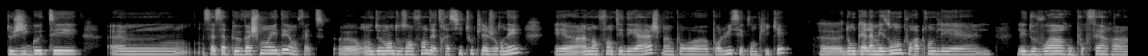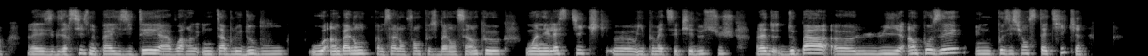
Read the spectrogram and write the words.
de gigoter, euh, ça, ça peut vachement aider en fait. Euh, on demande aux enfants d'être assis toute la journée et euh, un enfant TDAH, ben pour, pour lui, c'est compliqué. donc à la maison, pour apprendre les, les devoirs ou pour faire les exercices, ne pas hésiter à avoir une table debout ou un ballon, comme ça l'enfant peut se balancer un peu, ou un élastique, il peut mettre ses pieds dessus. Voilà, de ne pas lui imposer une position statique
